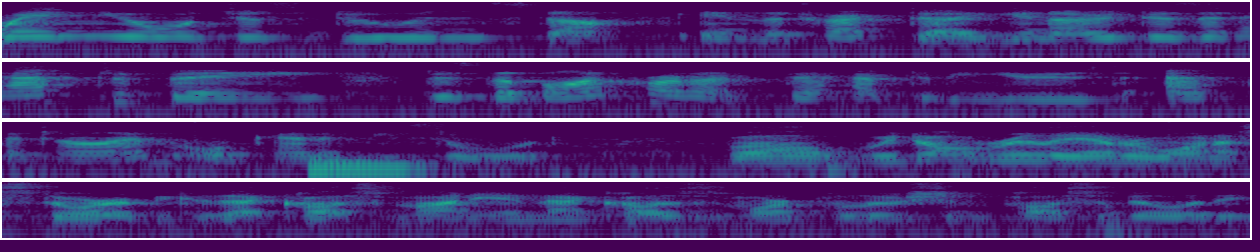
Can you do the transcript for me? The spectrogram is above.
when you're just doing stuff in the tractor? You know, does it have to be, does the byproduct have to be used at the time or can it be stored? Well, we don't really ever want to store it because that costs money and that causes more pollution possibility.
